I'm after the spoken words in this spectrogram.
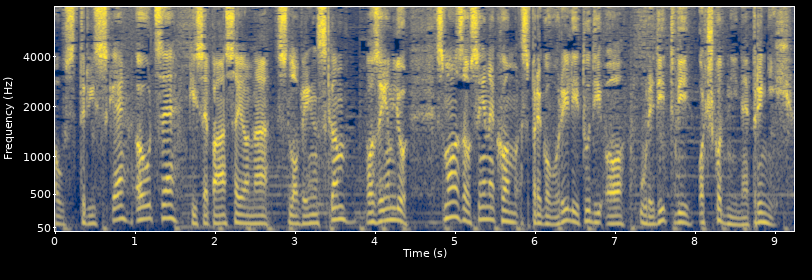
avstrijske ovce, ki se pasajo na slovenskem ozemlju, smo z Ovsenekom spregovorili tudi o ureditvi odškodnine pri njih.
